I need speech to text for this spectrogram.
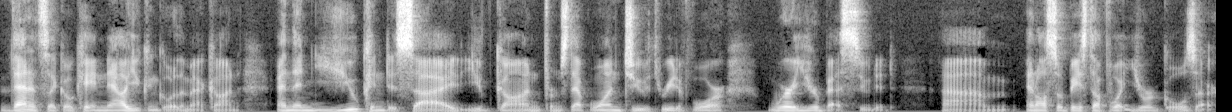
then it's like, okay, now you can go to the Metcon. And then you can decide you've gone from step one, two, three to four, where you're best suited. Um, and also based off what your goals are.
